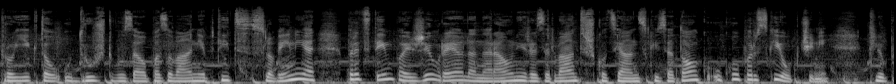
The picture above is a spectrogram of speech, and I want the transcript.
projektov v Društvu za opazovanje ptic Slovenije, predtem pa je že urejala naravni rezervat Škocijanski zatok v Koperski občini. Kljub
